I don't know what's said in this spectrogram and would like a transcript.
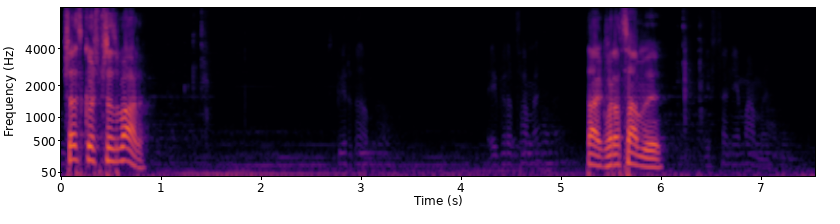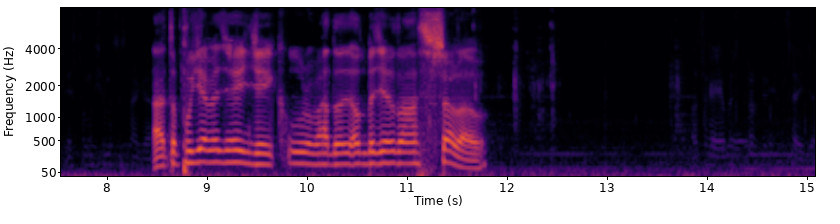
Przeskocz przez bar. Ej, wracamy? Tak, wracamy. Jeszcze nie mamy. Jeszcze musimy coś nagrać. Ale to pójdziemy gdzie indziej, kurwa, do, on będzie do nas strzelał. Ja sprawdził, czy przejdzie.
